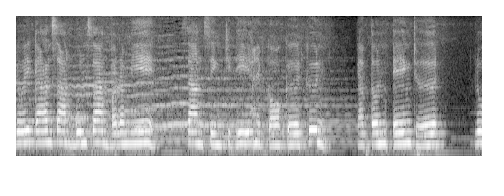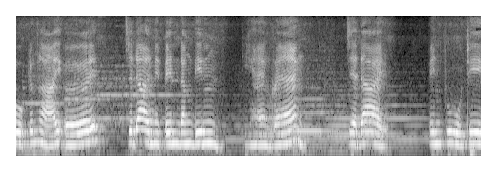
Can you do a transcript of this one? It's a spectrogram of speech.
โดยการสร้างบุญสร้างบารมี สร้างสิ่งที่ดีให้ก่อเกิดขึ้น กับตนเองเถิด ลูกทั้งหลายเอ๋ยจะได้ไม่เป็นดังดิน ที่แห้งแล้งจะได้ เป็นผู้ที่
